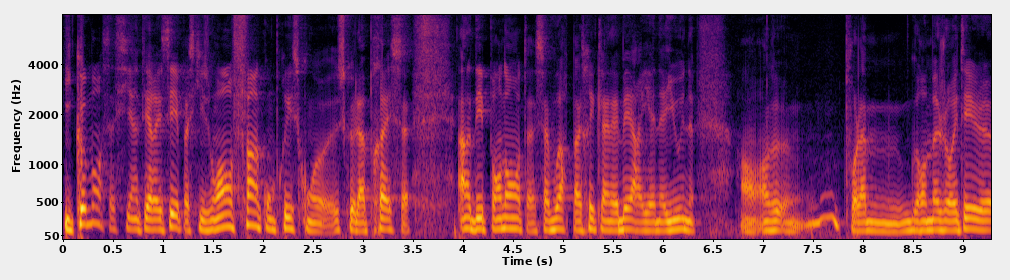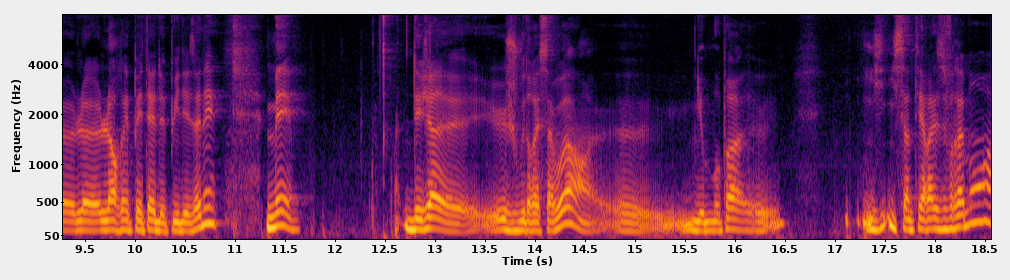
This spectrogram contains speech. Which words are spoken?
ils commencent à s'y intéresser parce qu'ils ont enfin compris ce, que la presse indépendante, à savoir Patrick Lanabert et Yann Ayoun, pour la grande majorité, leur répétait depuis des années. Mais Déjà, euh, je voudrais savoir, euh, Guillaume Mopa, euh, il, s'intéresse vraiment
